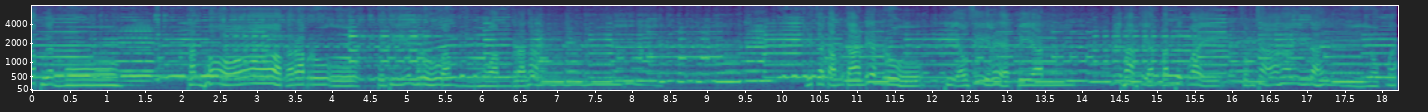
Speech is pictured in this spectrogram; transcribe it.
กับเพื่อนหมู่ ท่านพ่อก็รับรู้เป็นทีมรวมห่วมกระทำกิจกรรมการเรียนรู้พี่เอลซี่แลกเปลี่ยน มีภาพเขียนบันทึกไว้ สมชายได้ยกมา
